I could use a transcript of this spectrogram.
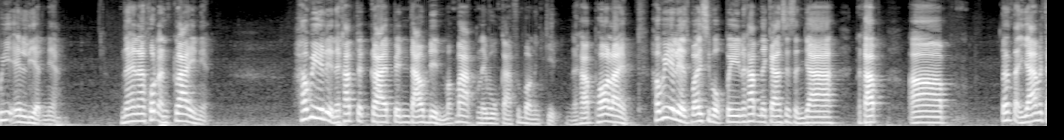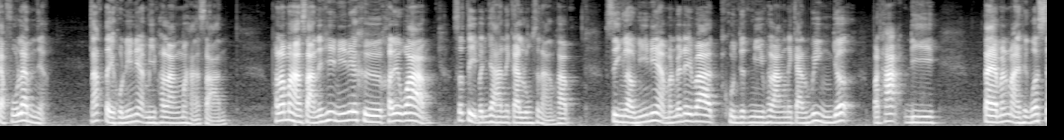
วิเอเลียดเนี่ย ในอนาคตอันใกล้เนี่ยฮาวิเอเลียดนะครับจะกลายเป็นดาวเด่นมากๆ ในวงการฟุตบอลอังกฤษนะครับ เพราะอะไรฮาวิเอเลียดวัย 16 ปีนะครับในการเซ็นสัญญานะครับตั้งแต่ย้ายมาจากฟูลแลมเนี่ย นักเตะคนนี้เนี่ยมีพลังมหาศาล พลังมหาศาลในที่นี้เนี่ยคือเขาเรียกว่าสติปัญญาในการลงสนามครับ สิ่งเหล่านี้เนี่ยมันไม่ได้ว่าคุณจะมีพลังในการวิ่งเยอะปะทะดี แต่มันหมายถึงว่าเซ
